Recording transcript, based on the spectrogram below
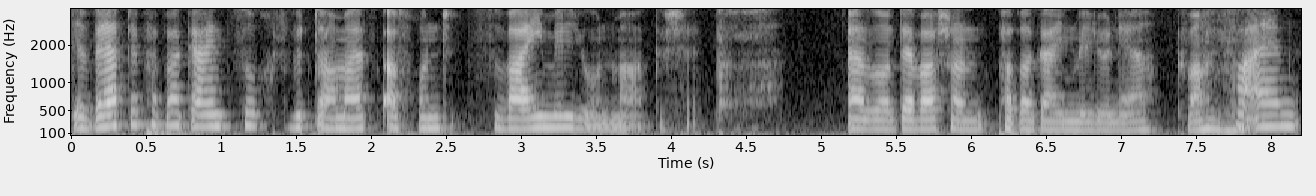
Der Wert der Papageienzucht wird damals auf rund 2 Millionen Mark geschätzt. Also der war schon Papageienmillionär quasi. Vor allem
